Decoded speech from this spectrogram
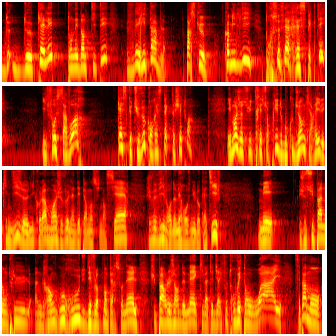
de quelle est ton identité véritable. Parce que, comme il dit, pour se faire respecter, il faut savoir qu'est-ce que tu veux qu'on respecte chez toi. Et moi, je suis très surpris de beaucoup de gens qui arrivent et qui me disent euh, Nicolas, moi, je veux l'indépendance financière, je veux vivre de mes revenus locatifs, mais je ne suis pas non plus un grand gourou du développement personnel. Je suis pas le genre de mec qui va te dire il faut trouver ton why. C'est pas mon,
